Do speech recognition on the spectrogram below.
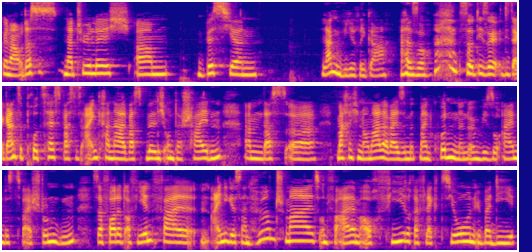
Genau, das ist natürlich ähm, ein bisschen langwieriger. Also so diese, dieser ganze Prozess, was ist ein Kanal, was will ich unterscheiden, ähm, das äh, mache ich normalerweise mit meinen Kunden in irgendwie so ein bis zwei Stunden. Es erfordert auf jeden Fall einiges an Hirnschmalz und vor allem auch viel Reflexion über die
